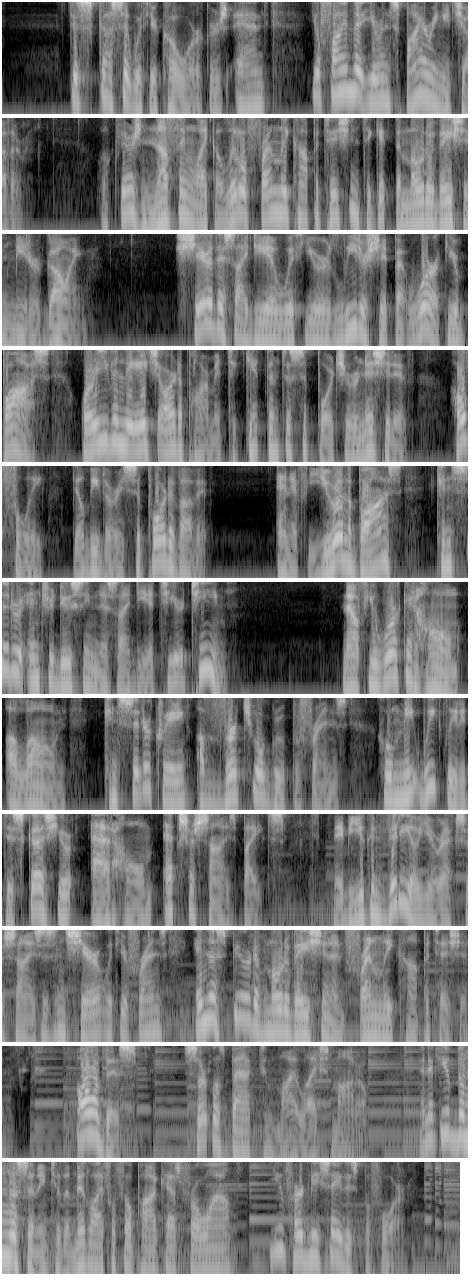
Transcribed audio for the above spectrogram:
Discuss it with your coworkers, and you'll find that you're inspiring each other. Look, there's nothing like a little friendly competition to get the motivation meter going. Share this idea with your leadership at work, your boss, or even the HR department to get them to support your initiative. Hopefully, they'll be very supportive of it. And if you're the boss, consider introducing this idea to your team. Now, if you work at home alone, consider creating a virtual group of friends who'll meet weekly to discuss your at home exercise bites. Maybe you can video your exercises and share it with your friends in the spirit of motivation and friendly competition. All of this circles back to my life's motto. And if you've been listening to the Midlife Fulfill podcast for a while, you've heard me say this before.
